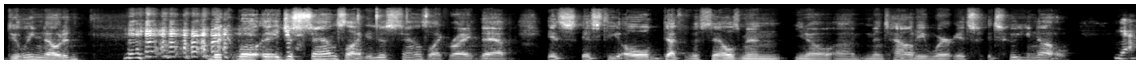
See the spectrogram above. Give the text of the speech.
duly noted but, well, it just sounds like it just sounds like right that it's it's the old death of a salesman, you know, uh, mentality where it's it's who you know. Yeah.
